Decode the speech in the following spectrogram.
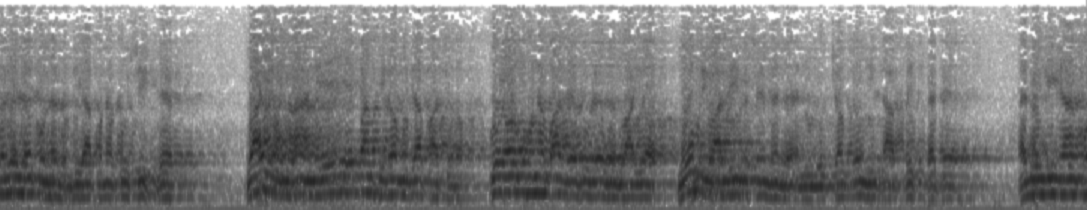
ကလေးလည်းခုနှစ်လုံးနေရာခုနှစ်ခုရှိတယ်။သွားရောနာနေပန်းဖြေတော်မူကြပါဆိုတော့ကိုရောခုနှစ်ပါးလည်းကိုယ်လည်းဝင်သွားရောမိုးမရွာလေးမစင်းမဲ့နဲ့အလိုလိုကြောက်တုံးကြီးလာဖိတ်တတ်တယ်။အတွင်ကြီးရန်ခု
